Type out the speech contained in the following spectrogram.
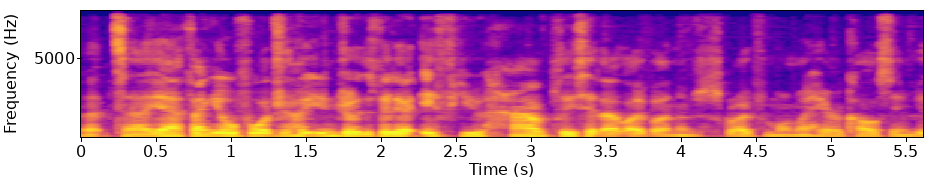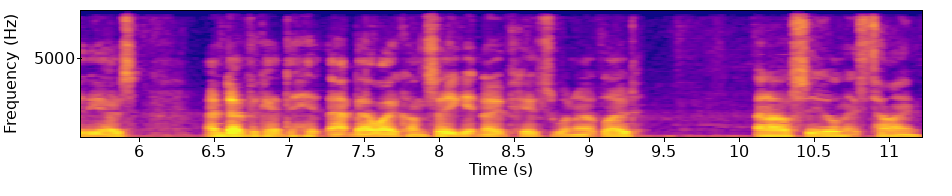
But uh, yeah, thank you all for watching. I hope you enjoyed this video. If you have, please hit that like button and subscribe for more of my Hero Colosseum videos. And don't forget to hit that bell icon so you get notifications when I upload. And I'll see you all next time.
